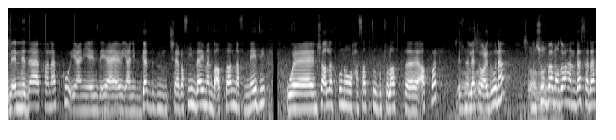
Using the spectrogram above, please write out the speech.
لأن ده قناتكم يعني يعني بجد متشرفين دايما بأبطالنا في النادي وإن شاء الله تكونوا حصدتوا بطولات أكبر بإذن الله توعدونا. ونشوف بقى موضوع هندسة ده.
